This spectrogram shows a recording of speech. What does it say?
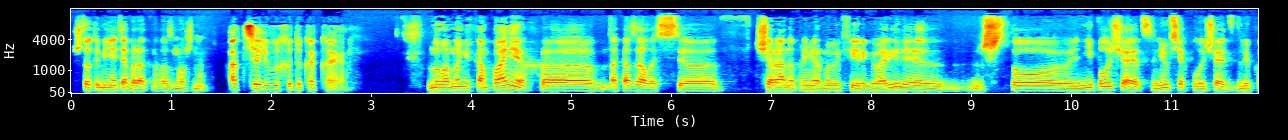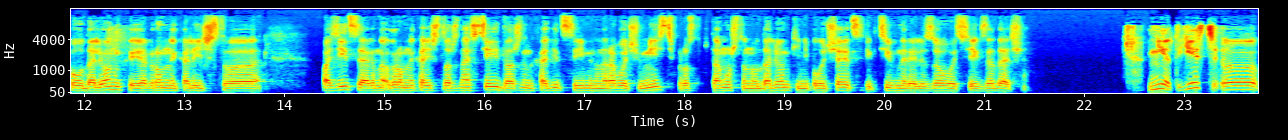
что-то менять обратно, возможно. А цель выхода какая? Ну, во многих компаниях э, оказалось э, Вчера, например, мы в эфире говорили, что не получается, не у всех получается далеко удаленка, и огромное количество позиций, огромное количество должностей должны находиться именно на рабочем месте, просто потому что на удаленке не получается эффективно реализовывать все их задачи. Нет, есть, э,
